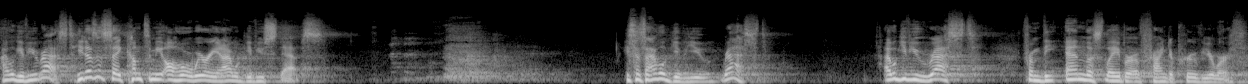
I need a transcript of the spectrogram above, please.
I will give you rest. He doesn't say, Come to me, all who are weary, and I will give you steps. He says, I will give you rest. I will give you rest from the endless labor of trying to prove your worth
